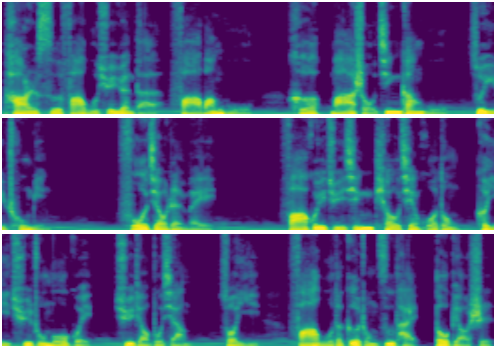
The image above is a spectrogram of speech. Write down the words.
塔尔寺法武学院的法王舞和马首金刚舞最出名。佛教认为，法会举行跳迁活动可以驱逐魔鬼、去掉不祥，所以法舞的各种姿态都表示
